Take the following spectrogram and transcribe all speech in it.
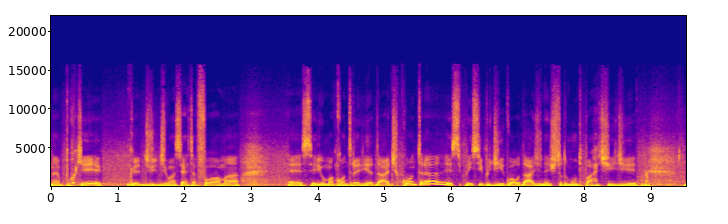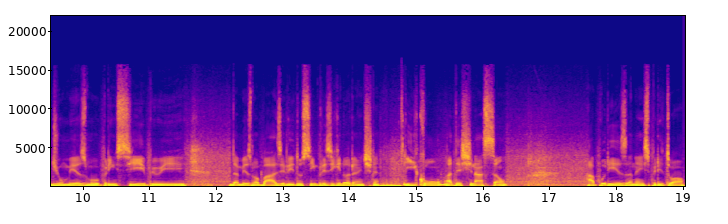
né? Porque, de, de uma certa forma, é, seria uma contrariedade contra esse princípio de igualdade, né? De todo mundo partir de de um mesmo princípio e da mesma base ali do simples ignorante, né? E com a destinação à pureza, né, espiritual.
